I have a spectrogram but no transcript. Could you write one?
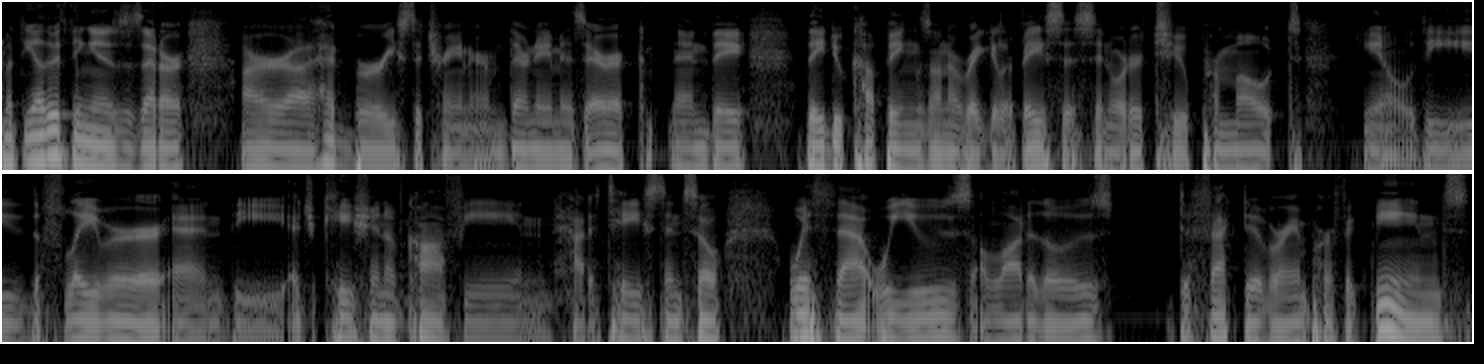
But the other thing is, is that our our uh, head barista trainer, their name is Eric, and they they do cuppings on a regular basis in order to promote, you know, the the flavor and the education of coffee and how to taste. And so, with that, we use a lot of those defective or imperfect beans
